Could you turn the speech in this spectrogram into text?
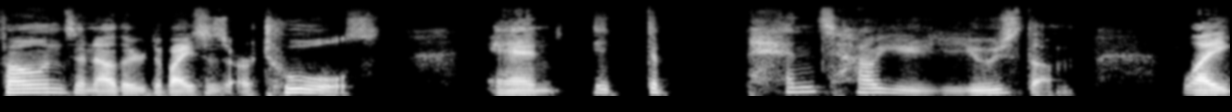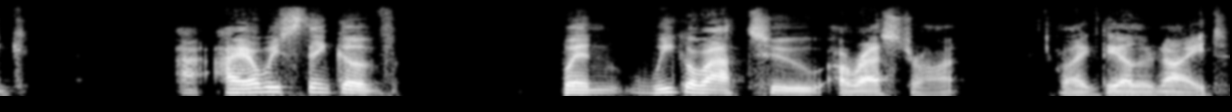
phones and other devices are tools and it depends how you use them like I, I always think of when we go out to a restaurant like the other night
